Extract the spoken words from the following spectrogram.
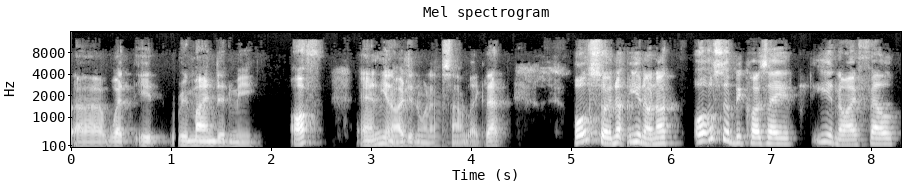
uh, what it reminded me of. And you know, I didn't want to sound like that. Also, not you know, not also because I you know I felt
